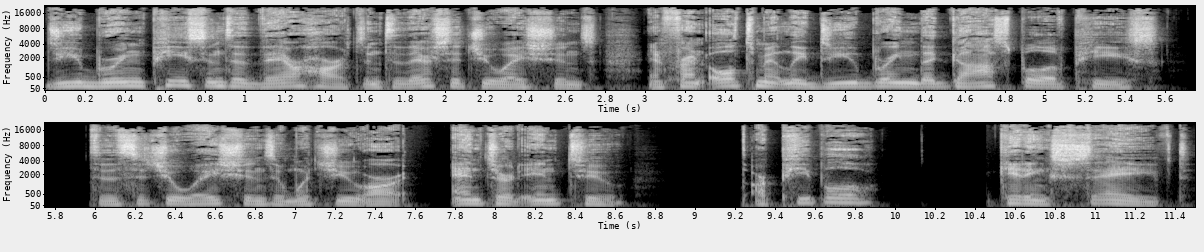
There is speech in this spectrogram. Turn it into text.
Do you bring peace into their hearts, into their situations? And friend, ultimately, do you bring the gospel of peace to the situations in which you are entered into? Are people getting saved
